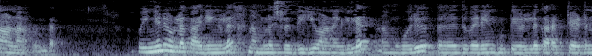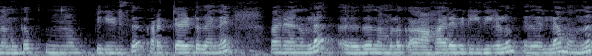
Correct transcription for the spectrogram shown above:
കാണാറുണ്ട്. അപ്പൊ ഇങ്ങനെയുള്ള കാര്യങ്ങൾ നമ്മൾ ശ്രദ്ധിക്കുകയാണെങ്കിൽ നമുക്കൊരു ഇതുവരെയും കുട്ടികളിൽ കറക്റ്റായിട്ട് നമുക്ക് പീരീഡ്സ് കറക്റ്റായിട്ട് തന്നെ വരാനുള്ള ഇത് നമ്മൾ ആഹാര രീതികളും ഇതെല്ലാം ഒന്ന്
